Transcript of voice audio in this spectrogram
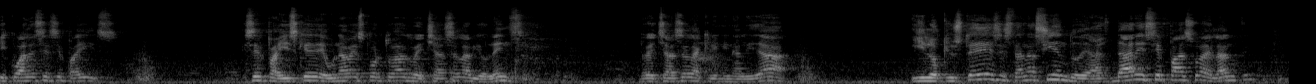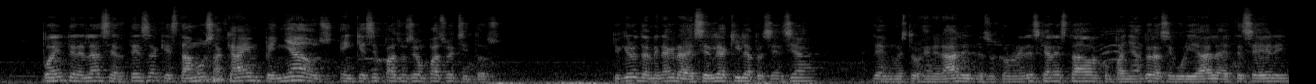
¿Y cuál es ese país? Es el país que de una vez por todas rechaza la violencia, rechaza la criminalidad. Y lo que ustedes están haciendo de dar ese paso adelante, pueden tener la certeza que estamos acá empeñados en que ese paso sea un paso exitoso. Yo quiero también agradecerle aquí la presencia de nuestros generales, nuestros coroneles que han estado acompañando la seguridad de la ETCR,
